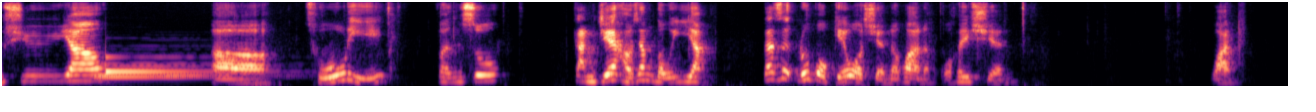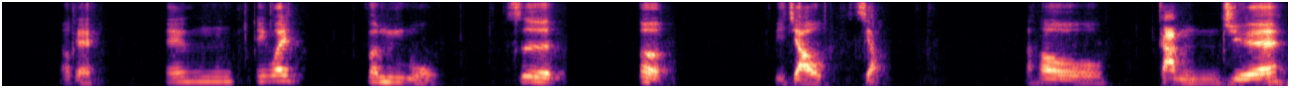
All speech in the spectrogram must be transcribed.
需要呃处理分数，感觉好像都一样，但是如果给我选的话呢，我会选 y，OK，因因为分母是二比较小。然后感觉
